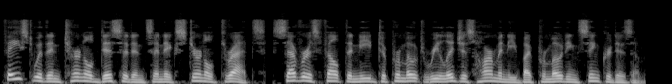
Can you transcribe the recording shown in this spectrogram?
Faced with internal dissidents and external threats, Severus felt the need to promote religious harmony by promoting syncretism.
